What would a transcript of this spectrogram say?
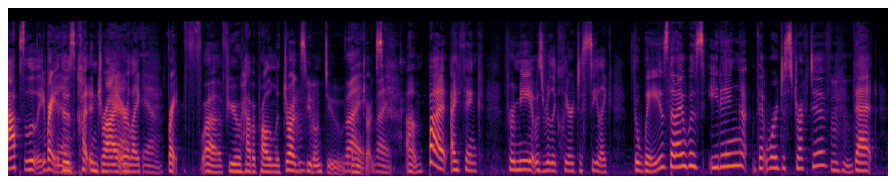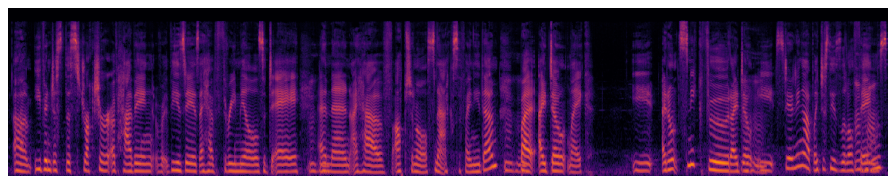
Absolutely right. Yeah. Those cut and dry, Yeah, or like yeah. right. Uh, if you have a problem with drugs, you don't do any Right, drugs. right. Um, but I think for me, it was really clear to see like the ways that I was eating that were destructive. Mm-hmm. That um, even just the structure of having these days, I have three meals a day, Mm-hmm. and then I have optional snacks if I need them. Mm-hmm. But I don't like eat i don't sneak food i don't Mm-hmm. eat standing up like just these little things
